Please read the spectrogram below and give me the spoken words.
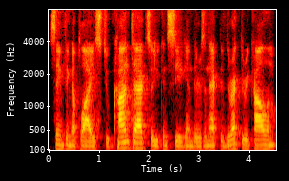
same thing applies to contacts. So you can see again, there's an Active Directory column.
